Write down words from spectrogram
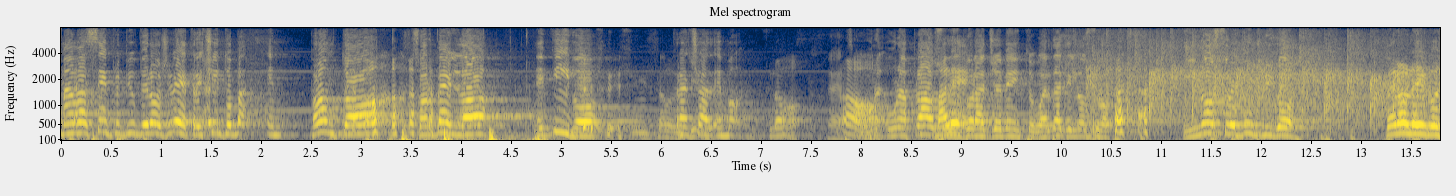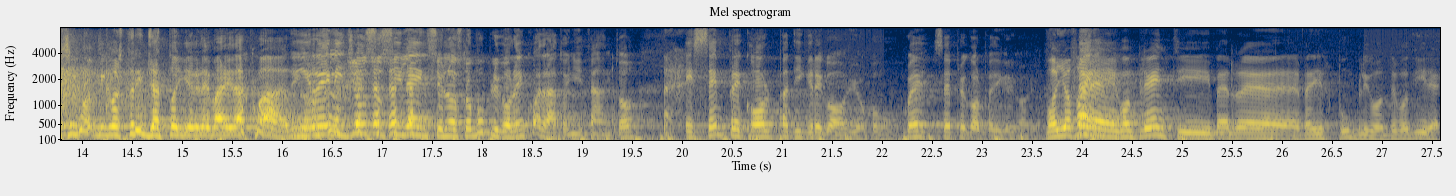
ma va sempre più veloce. Lei ha 300 ba- è- Pronto? Sorbello? È vivo? Tracciato, è mo- No. Eh, No. un, un applauso, Ma un lei- incoraggiamento. Guardate il nostro, il nostro pubblico Però lei così mi costringe a togliere le mani da qua. so- religioso silenzio. Il nostro pubblico l'ho inquadrato ogni tanto. È sempre colpa di Gregorio, comunque. Sempre colpa di Gregorio. Voglio fare Bene. complimenti per, eh, per il pubblico, devo dire.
